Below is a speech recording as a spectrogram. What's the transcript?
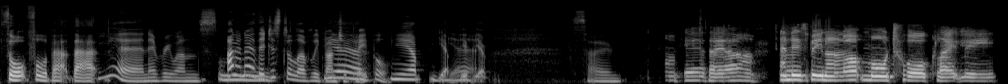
thoughtful about that. Yeah, and everyone's I don't know, they're just a lovely bunch yeah. of people. Yep, yep, Yeah. yep, yep. So Oh, yeah, they are. And there's been a lot more talk lately,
